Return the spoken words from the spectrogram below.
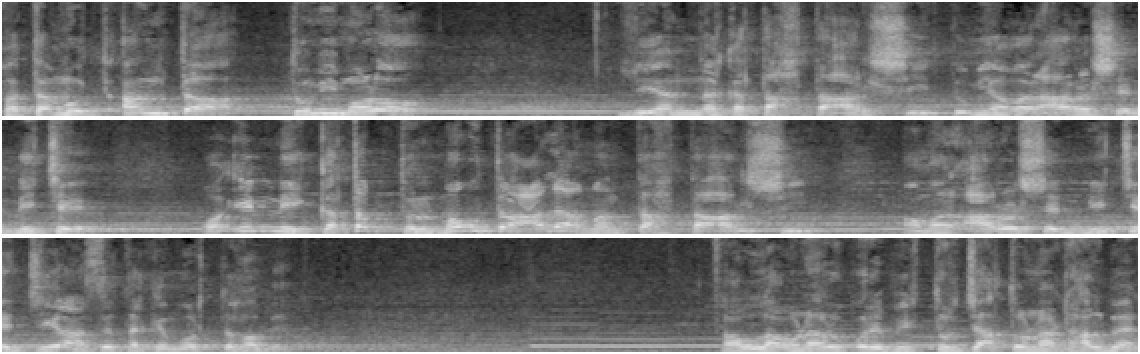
ফতামুত আন্তা, তুমি মরো। লিয়ান্নাকা তাহতা আরশি তুমি আমার আরশের নিচে। ও ইন্নি কাতাবতুল মৌতা আলা মান তাহতা আরশি আমার আরশের নিচে যে আছে তাকে মরতে হবে। আল্লাহ ওনার উপরে মৃত্যুর যাতনা ঢালবেন।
